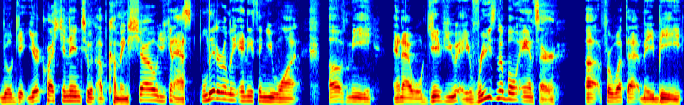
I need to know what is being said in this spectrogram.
We'll get your question into an upcoming show. You can ask literally anything you want of me, and I will give you a reasonable answer uh, for what that may be.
